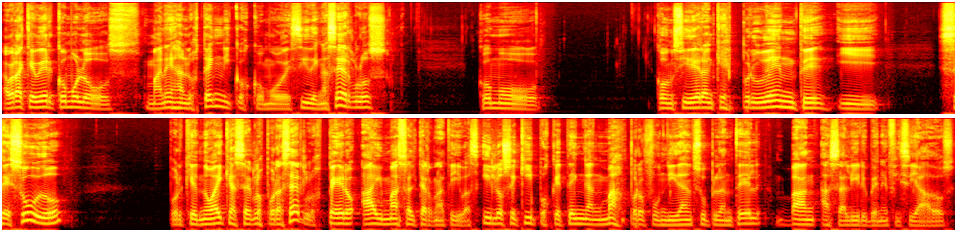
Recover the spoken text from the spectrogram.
Habrá que ver cómo los manejan los técnicos, cómo deciden hacerlos, cómo consideran que es prudente y sesudo, porque no hay que hacerlos por hacerlos, pero hay más alternativas y los equipos que tengan más profundidad en su plantel van a salir beneficiados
